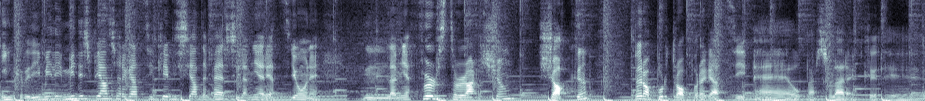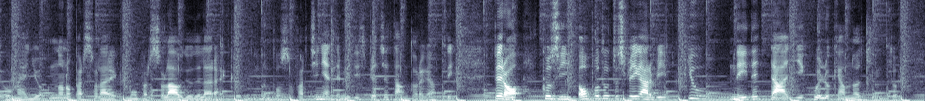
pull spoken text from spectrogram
incredibili. Mi dispiace ragazzi che vi siate persi la mia reazione mm, La mia first reaction Shock. Però purtroppo ragazzi eh, ho perso la rec eh, O meglio non ho perso la rec ma ho perso l'audio della rec Quindi non posso farci niente. Mi dispiace tanto ragazzi. Però così ho potuto spiegarvi più nei dettagli quello che hanno aggiunto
